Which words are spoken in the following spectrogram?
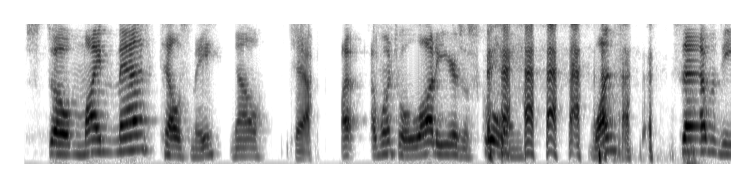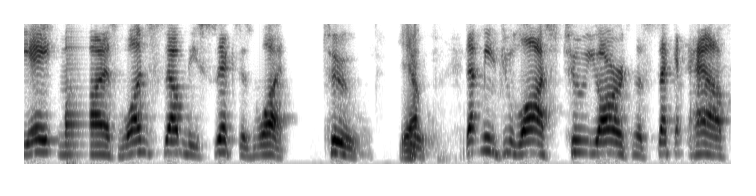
So my math tells me now. Yeah. I, I went to a lot of years of schooling. 178 minus 176 is what? Two. Yeah. That means you lost two yards in the second half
